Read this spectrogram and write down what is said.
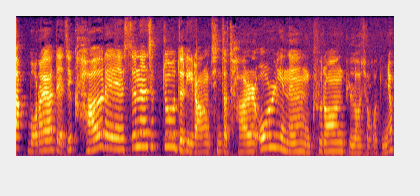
딱 뭐라 해야 되지? 가을에 쓰는 색조들이랑 진짜 잘 어울리는 그런 블러셔거든요.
